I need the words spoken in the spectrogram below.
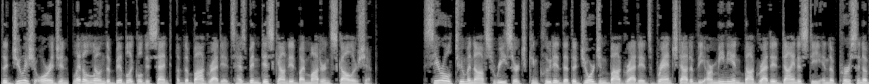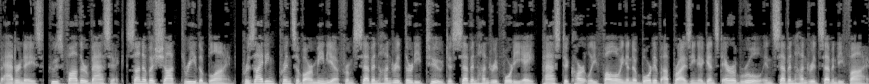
The Jewish origin, let alone the biblical descent, of the Bagratids has been discounted by modern scholarship. Cyril Toumanoff's research concluded that the Georgian Bagratids branched out of the Armenian Bagratid dynasty in the person of Adarnase, whose father Vasak son of Ashot III the Blind, presiding prince of Armenia from 732 to 748 passed to Kartli following an abortive uprising against Arab rule in 775.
